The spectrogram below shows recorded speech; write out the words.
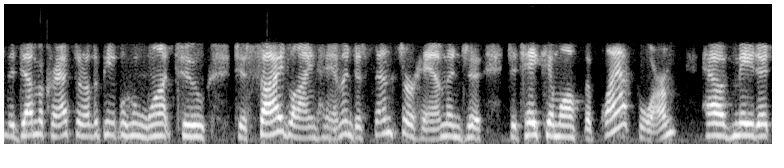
the Democrats and other people who want to to sideline him and to censor him and to to take him off the platform have made it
